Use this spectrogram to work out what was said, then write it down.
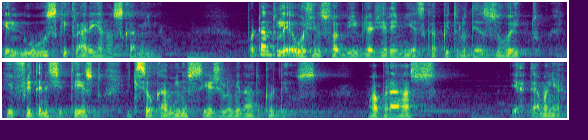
e luz que clareia nosso caminho. Portanto, leia hoje em sua Bíblia Jeremias capítulo 18, reflita neste texto e que seu caminho seja iluminado por Deus. Um abraço e até amanhã.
